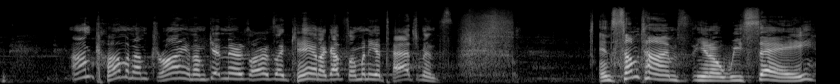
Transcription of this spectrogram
I'm coming, I'm trying, I'm getting there as hard as I can. I got so many attachments. And sometimes, you know, we say,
